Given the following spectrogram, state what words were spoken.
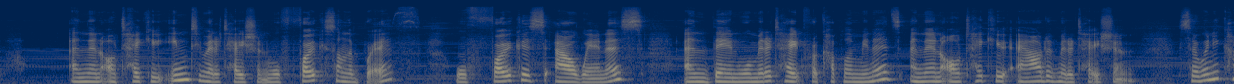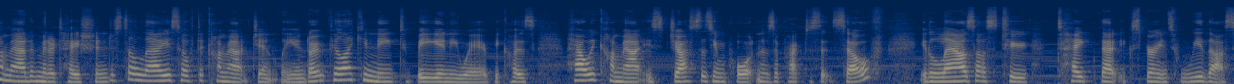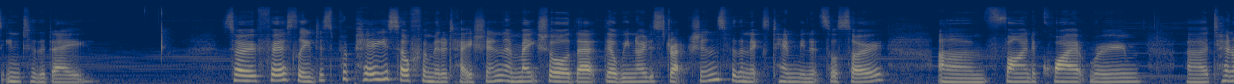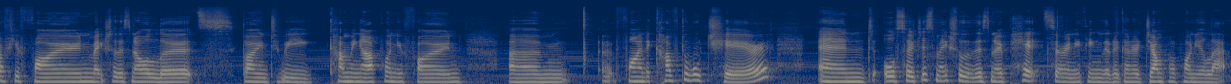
and then I'll take you into meditation. We'll focus on the breath, we'll focus our awareness, and then we'll meditate for a couple of minutes, and then I'll take you out of meditation. So when you come out of meditation, just allow yourself to come out gently and don't feel like you need to be anywhere because how we come out is just as important as the practice itself. It allows us to take that experience with us into the day. So, firstly, just prepare yourself for meditation and make sure that there'll be no distractions for the next 10 minutes or so. Um, find a quiet room, uh, turn off your phone, make sure there's no alerts going to be coming up on your phone. Um, uh, find a comfortable chair and also just make sure that there's no pets or anything that are going to jump up on your lap.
